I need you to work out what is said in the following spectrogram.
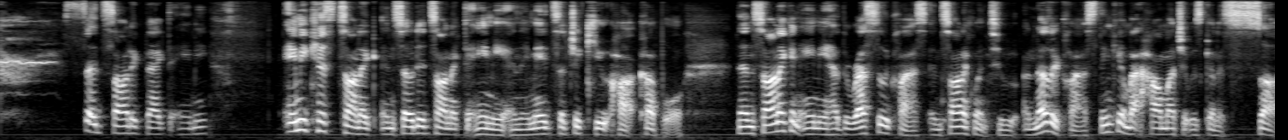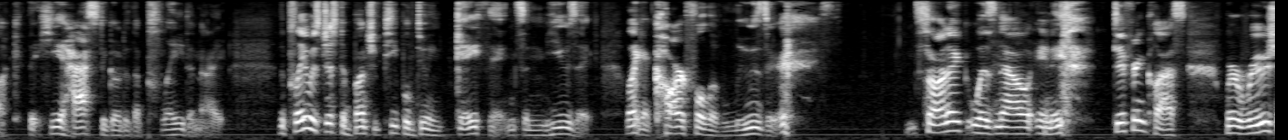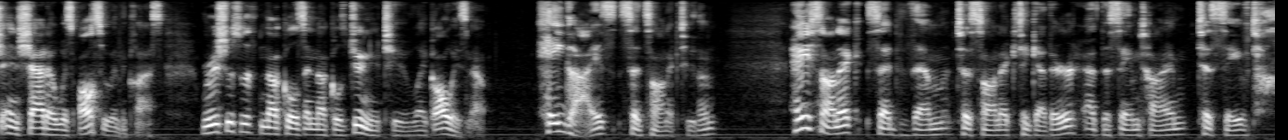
said Sonic back to Amy. Amy kissed Sonic, and so did Sonic to Amy, and they made such a cute, hot couple. Then Sonic and Amy had the rest of the class, and Sonic went to another class thinking about how much it was going to suck that he has to go to the play tonight. The play was just a bunch of people doing gay things and music, like a car full of losers. Sonic was now in a different class where Rouge and Shadow was also in the class. Rouge was with Knuckles and Knuckles Jr. too, like always now. Hey guys, said Sonic to them. Hey Sonic, said them to Sonic together at the same time to save time.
